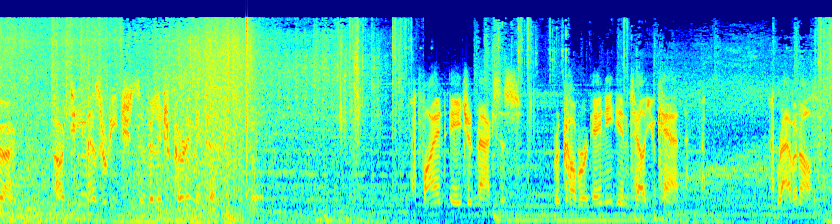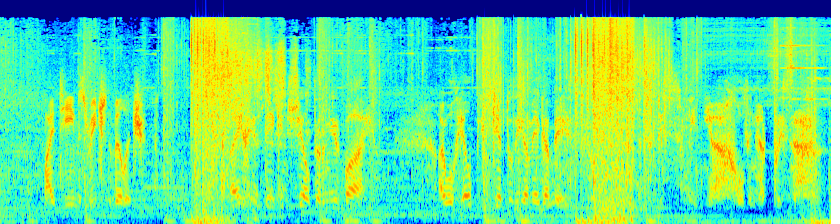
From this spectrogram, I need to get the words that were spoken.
Our team has reached the village perimeter. Find Agent Maxis. Recover any intel you can. Ravenov, my team has reached the village. I have taken shelter nearby. I will help you get to the Omega base. This Svinya holding her prisoner.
